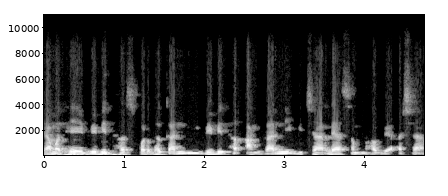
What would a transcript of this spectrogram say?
त्यामध्ये विविध स्पर्धकांनी विविध अंगांनी विचारल्या संभाव्य अशा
